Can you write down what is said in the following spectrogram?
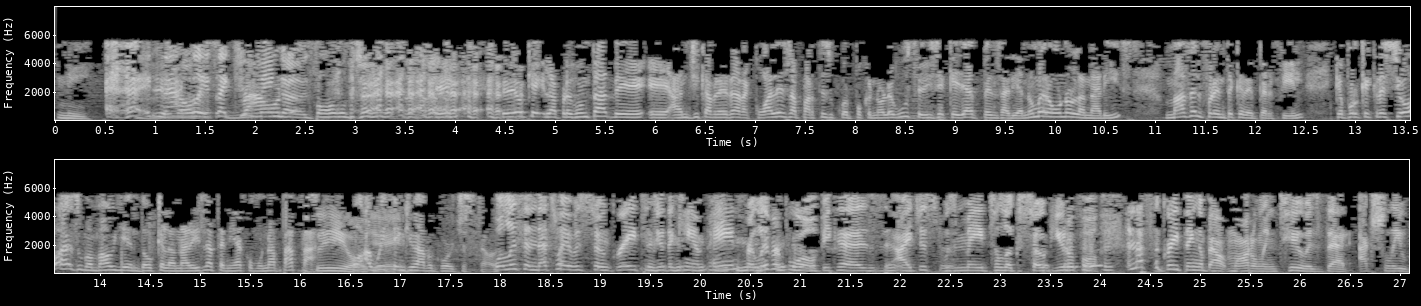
knee. exactly. You know, it's like two round, mangoes. Eh, te digo que la pregunta de eh, Angie Cabrera era ¿cuál es la parte de su cuerpo que no le gusta? Y dice que ella pensaría, número uno, la nariz, más del frente que de perfil, que porque creció a su mamá oyendo que la nariz la tenía como una papa. Sí, Well, we think you have a gorgeous nose. Well, listen, that's why it was so great to do the campaign for Liverpool because I just was made to look so beautiful. And that's the great thing about modeling too is that actually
